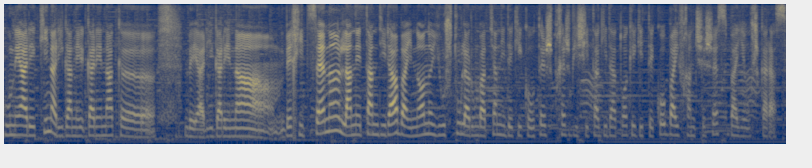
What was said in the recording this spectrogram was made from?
gunearekin, ari garenak, e, be, ari garena behitzen, lanetan dira, bai non justu larun batean idekiko ute espres bisita gidatuak egiteko, bai frantsesez, bai euskaraz.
